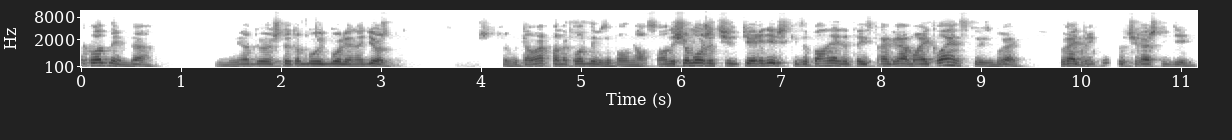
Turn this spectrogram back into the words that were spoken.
накладным, да. Я думаю, что это будет более надежно, чтобы товар по накладным заполнялся. Он еще может теоретически заполнять это из программы iClients, то есть брать, брать приход на вчерашний день.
